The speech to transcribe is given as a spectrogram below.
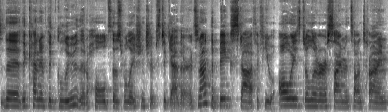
the the kind of the glue that holds those relationships together. It's not the big stuff. If you always deliver assignments on time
